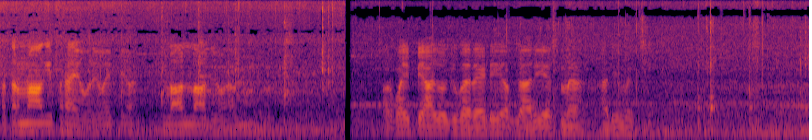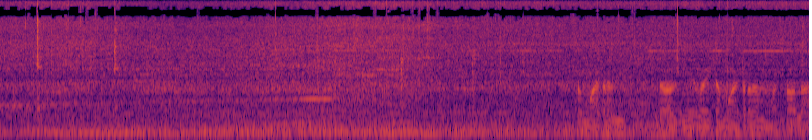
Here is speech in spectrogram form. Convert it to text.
खतरनाक ही फ्राई हो रहे भाई प्याज, लाल लाल हो रहा और भाई प्याज हो चुका है रेडी अब जा रही है इसमें हरी मिर्ची। टमाटर भी डाल दिए भाई, टमाटर, मसाला,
